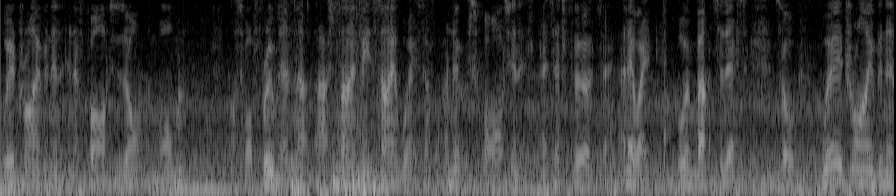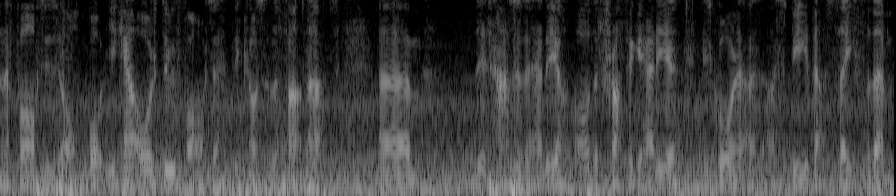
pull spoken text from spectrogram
we're driving in, in a 40 zone at the moment I saw through me and that, that sign being sideways. I, I knew it was 40 and it, it, said 30. Anyway, going back to this. So we're driving in the 40 zone, but you can't always do 40 because of the fact that um, there's hazards ahead of you or the traffic ahead of you is going at a, a speed that's safe for them.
